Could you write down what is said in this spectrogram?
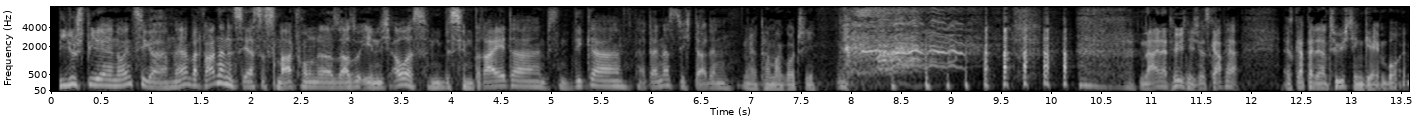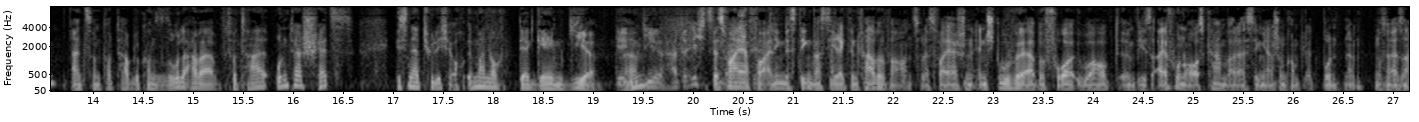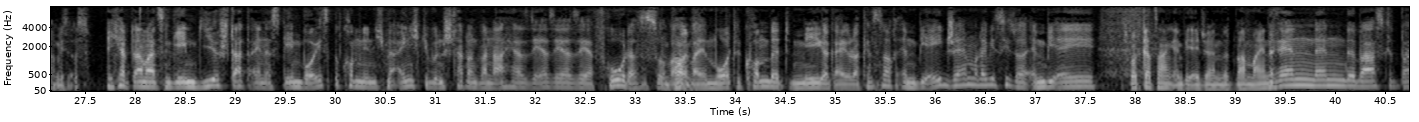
Videospiele der 90er, ne? Was war denn das erste Smartphone? Das sah so ähnlich aus. Ein bisschen breiter, ein bisschen dicker. Was erinnerst dich da denn? Ja, Tamagotchi. ハハハハ。Nein, natürlich nicht. Es gab ja, es gab ja natürlich den Game Boy als so eine portable Konsole, aber total unterschätzt ist natürlich auch immer noch der Game Gear. Game ne? Gear hatte ich zum Das war ja Beispiel. vor allen Dingen das Ding, was direkt in Farbe war und so. Das war ja schon Endstufe, ja, bevor überhaupt irgendwie das iPhone rauskam, war das Ding ja schon komplett bunt, ne? Muss man ja sagen, wie es ist. Ich habe damals ein Game Gear statt eines Game Boys bekommen, den ich mir eigentlich gewünscht hatte und war nachher sehr, sehr, sehr froh, dass es so war, Toll. weil Mortal Kombat mega geil. Oder kennst du noch NBA Jam oder wie es hieß? Oder NBA Ich wollte gerade sagen, NBA Jam, das war mein brennende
